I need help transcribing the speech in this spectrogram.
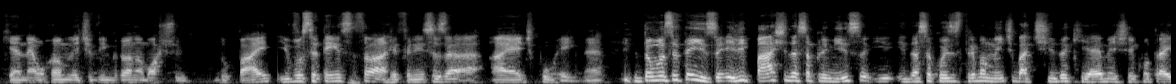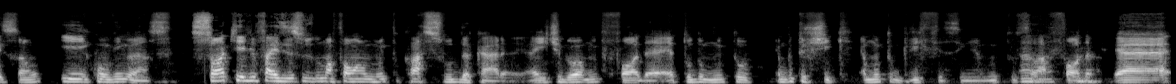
que é né, o Hamlet vingando a morte do pai, e você tem, sei lá, referências a, a Édipo Rei, né? Então você tem isso, ele parte dessa premissa e, e dessa coisa extremamente batida que é mexer com traição e com vingança. Só que ele faz isso de uma forma muito classuda, cara. A HBO é muito foda, é tudo muito é muito chique, é muito grife, assim, é muito, sei lá, Aham, foda. É,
